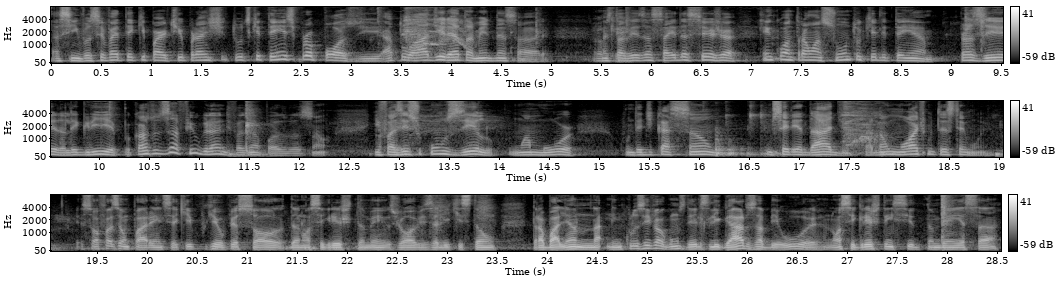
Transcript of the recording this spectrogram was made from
assim você vai ter que partir para institutos que têm esse propósito de atuar diretamente nessa área. Okay. Mas talvez a saída seja encontrar um assunto que ele tenha prazer, alegria, por causa do desafio grande de fazer uma pós-graduação. E okay. fazer isso com zelo, um amor, com dedicação, com seriedade, para dar um ótimo testemunho. É só fazer um parêntese aqui, porque o pessoal da nossa igreja também, os jovens ali que estão trabalhando, na, inclusive alguns deles ligados à BU, nossa igreja tem sido também essa,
